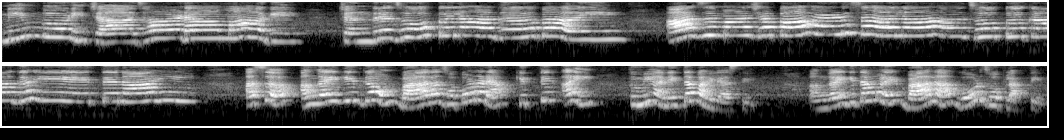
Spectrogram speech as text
निंबोणीच्या झाडा मागे चंद्र झोप लाग बाई. आज माझ्या पाडसाला झोप का येत नाही? असं अंगाई गीत गाऊन बाळाला झोपवणाऱ्या कित्येक आई तुम्ही अनेकदा पाहिल्या असतील. अंगाई गीतामुळे बाळाला गोड झोप लागते.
